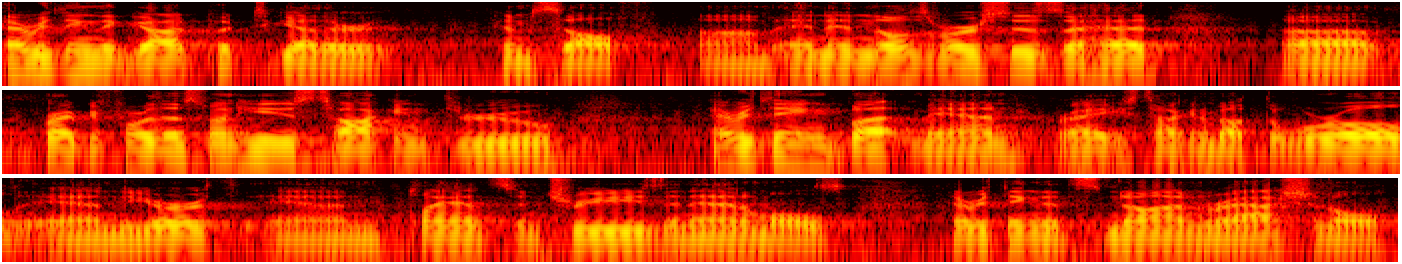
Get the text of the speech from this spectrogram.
everything that God put together himself. Um, and in those verses ahead, uh, right before this one, he's talking through everything but man, right? He's talking about the world and the earth and plants and trees and animals, everything that's non rational.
